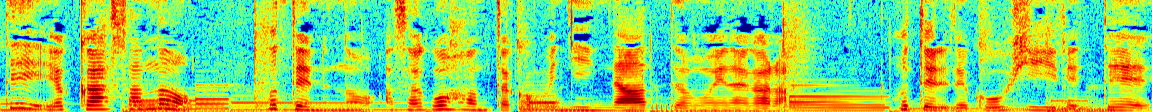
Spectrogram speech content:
て翌朝のホテルの朝ごはんとかもいいなって思いながらホテルでコーヒー入れて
